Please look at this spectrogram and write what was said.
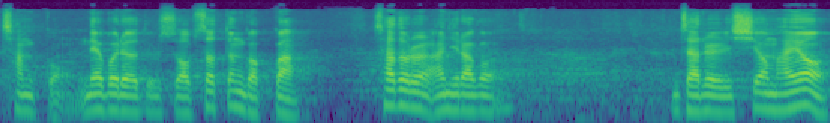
참고 내버려 둘 수 없었던 것과 사도를 아니라고 자를 시험하여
